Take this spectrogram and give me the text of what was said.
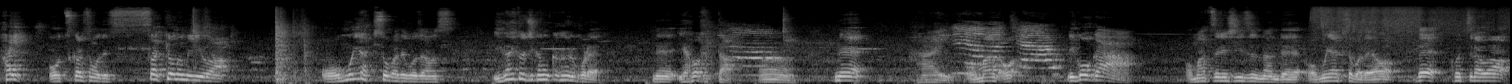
はいお疲れ様です。さあ今日のメニューはオム焼きそばでございます。意外と時間かかるこれ。ねやばかった。うん。ねはいおまお行こうか。お祭りシーズンなんでオム焼きそばだよ。でこちらは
